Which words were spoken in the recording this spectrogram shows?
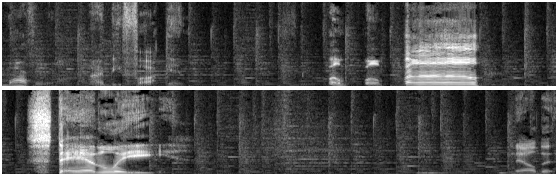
Marvel. I'd be fucking. Bum bum bum. Stan Lee. Nailed it.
